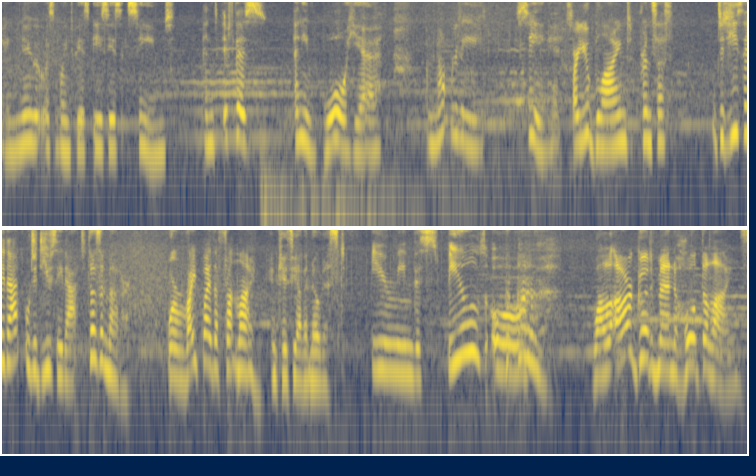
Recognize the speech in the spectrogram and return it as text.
I knew it wasn't going to be as easy as it seemed. And if there's any war here, I'm not really seeing it. Are you blind, Princess? Did he say that, or did you say that? Doesn't matter. We're right by the front line, in case you haven't noticed. You mean this field, or...? While our good men hold the lines,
